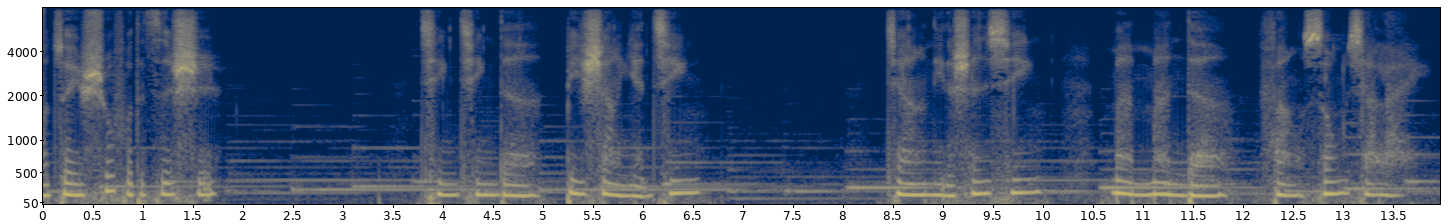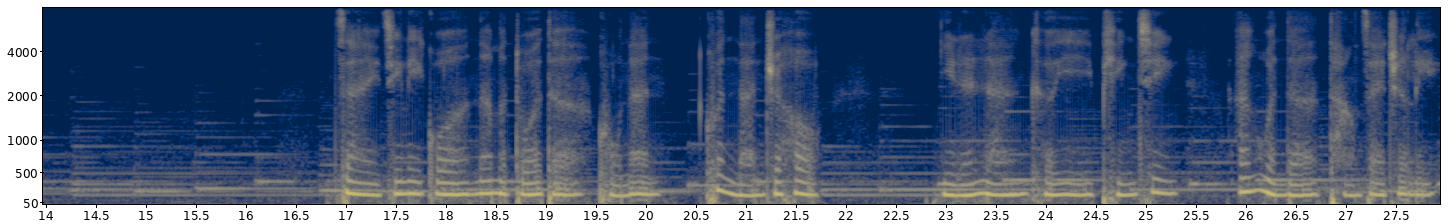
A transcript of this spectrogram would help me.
到最舒服的姿势，轻轻的闭上眼睛，将你的身心慢慢的放松下来。在经历过那么多的苦难、困难之后。你仍然可以平静、安稳的躺在这里。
